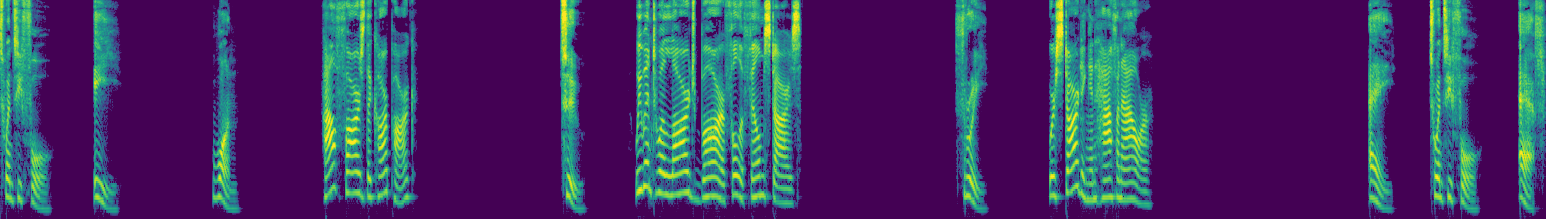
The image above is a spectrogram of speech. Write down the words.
24. E. 1. How far's the car park? 2. We went to a large bar full of film stars. 3. We're starting in half an hour. A. 24. F.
